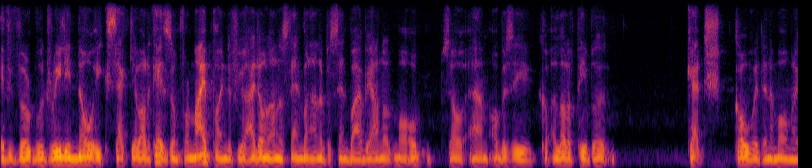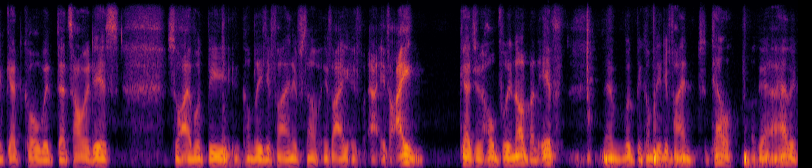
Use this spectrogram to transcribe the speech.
if we would really know exactly about the case. So from my point of view, I don't understand 100% why we are not more open. So um, obviously, a lot of people catch COVID in a moment, get COVID. That's how it is. So I would be completely fine if some if I if if I catch it. Hopefully not, but if it would be completely fine to tell. Okay, I have it.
